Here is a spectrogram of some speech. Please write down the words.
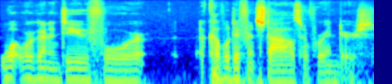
what we're going to do for a couple different styles of renders.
